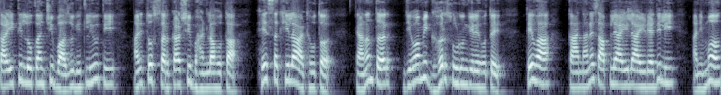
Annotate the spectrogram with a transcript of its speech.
चाळीतील लोकांची बाजू घेतली होती आणि तो सरकारशी भांडला होता. हे सखीला आठवतं. त्यानंतर जेव्हा मी घर सोडून गेले होते तेव्हा कान्हानेच आपल्या आईला आयडिया दिली आणि मग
